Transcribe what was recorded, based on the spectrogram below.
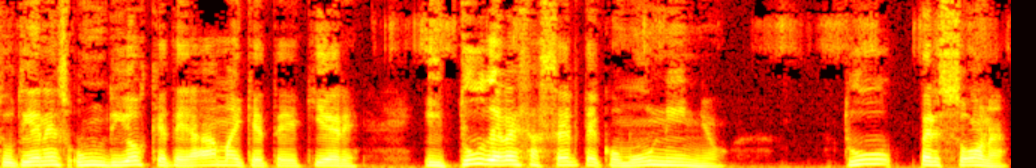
Tú tienes un Dios que te ama y que te quiere. Y tú debes hacerte como un niño. Tu persona,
